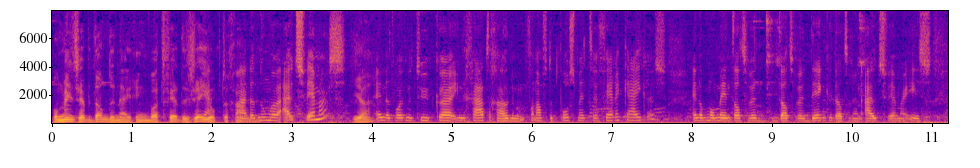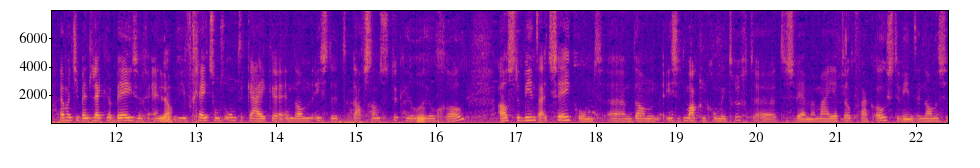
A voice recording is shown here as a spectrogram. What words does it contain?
Want mensen hebben dan de neiging wat verder zee Ja. op te gaan. Nou, dat noemen we uitzwemmers. Ja. En dat wordt natuurlijk eh, in de gaten gehouden vanaf de post met de verrekijkers. En op het moment dat we, dat we denken dat er een uitzwemmer is. Hè, want je bent lekker bezig en Ja. je vergeet soms om te kijken. En dan is het afstandsstuk heel, heel groot. Als de wind uit zee komt, ehm, dan is het makkelijk om weer terug te, te zwemmen. Maar je hebt ook vaak oostenwind en dan is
